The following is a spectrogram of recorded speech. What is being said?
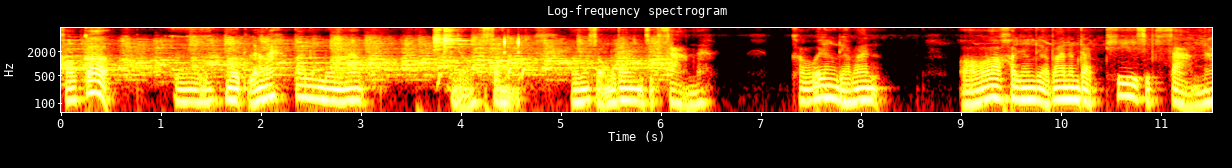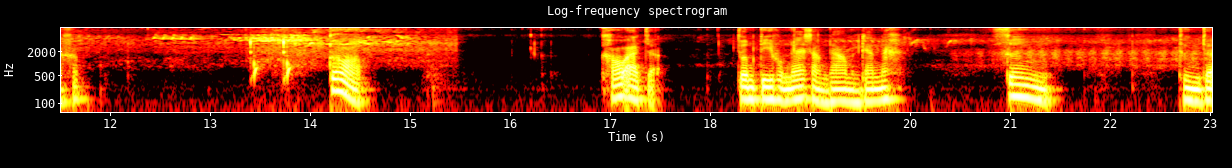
เขาก็เออหมดแล้วนะบ้านลำบนนะครับเดี๋ยวส่งเรามาส่งบ้านสิบสามนะเขาก็ยังเหลือบ้าน อ๋อเขายังเหลือบ้านลำดับที่สิบสามนะครับ ก็ เขาอาจจะโจมตีผมได้สามดาวเหมือนกันนะ ซึ่งถึงจะ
